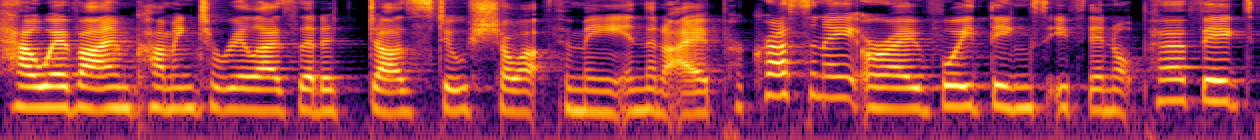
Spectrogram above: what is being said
However, I'm coming to realize that it does still show up for me in that I procrastinate or I avoid things if they're not perfect.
